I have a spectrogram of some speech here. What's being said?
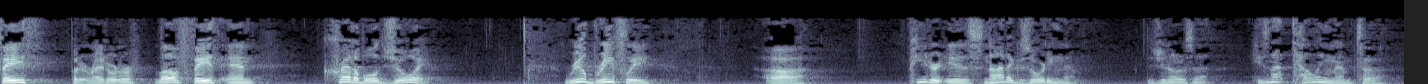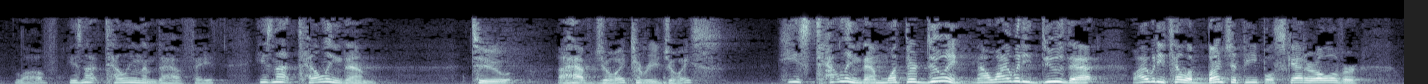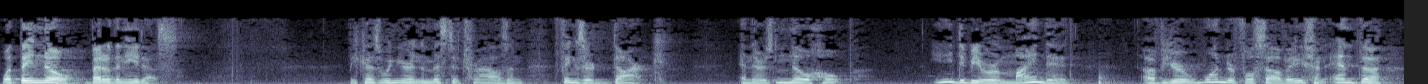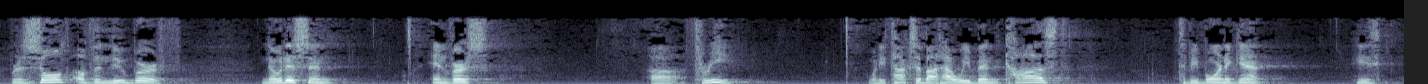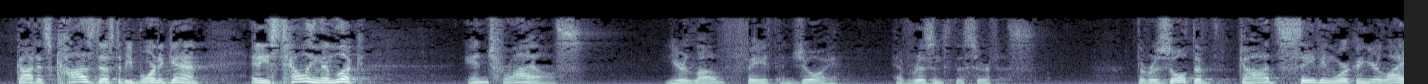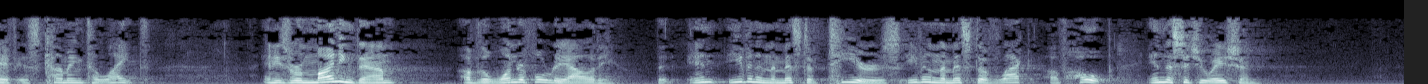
faith, put it in right order, love, faith, and credible joy. Real briefly, uh, Peter is not exhorting them. Did you notice that? He's not telling them to love. He's not telling them to have faith. He's not telling them to uh, have joy, to rejoice. He's telling them what they're doing. Now, why would he do that? Why would he tell a bunch of people scattered all over what they know better than he does? Because when you're in the midst of trials and things are dark and there's no hope, you need to be reminded of your wonderful salvation and the result of the new birth. Notice in, in verse uh, 3 when he talks about how we've been caused to be born again. He's, God has caused us to be born again. And he's telling them, look, in trials, your love, faith, and joy have risen to the surface. The result of God's saving work in your life is coming to light. And he's reminding them of the wonderful reality that in, even in the midst of tears, even in the midst of lack of hope in the situation,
